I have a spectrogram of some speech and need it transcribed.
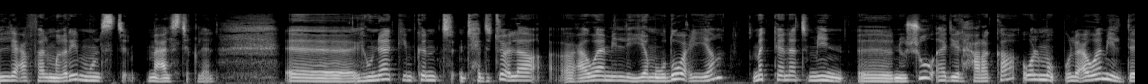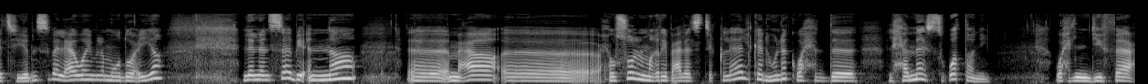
اللي عرفها المغرب مع الاستقلال. آه، هناك يمكن نتحدثوا على عوامل اللي هي موضوعية مكنت من نشوء هذه الحركة والعوامل الذاتية بالنسبة للعوامل الموضوعية لا ننسى بأن آه، مع آه، حصول المغرب على الاستقلال كان هناك واحد الحماس وطني واحد الاندفاع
